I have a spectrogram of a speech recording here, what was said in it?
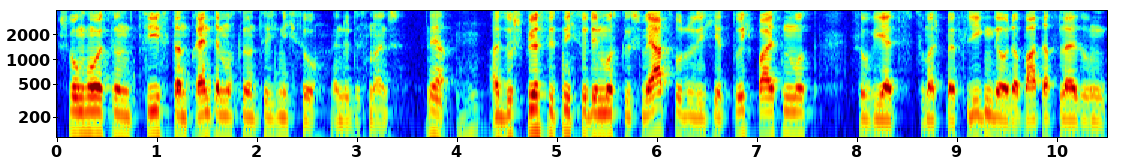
Schwung holst und ziehst, dann brennt der Muskel natürlich nicht so, wenn du das meinst. Ja. Also du spürst jetzt nicht so den Muskelschmerz, wo du dich jetzt durchbeißen musst, so wie jetzt zum Beispiel bei Fliegende oder Butterfly, so ein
